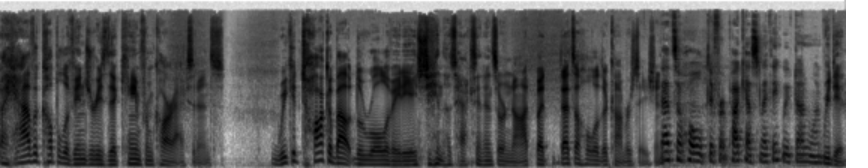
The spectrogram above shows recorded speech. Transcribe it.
I have a couple of injuries that came from car accidents. We could talk about the role of ADHD in those accidents or not, but that's a whole other conversation. That's a whole different podcast and I think we've done one. We did.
